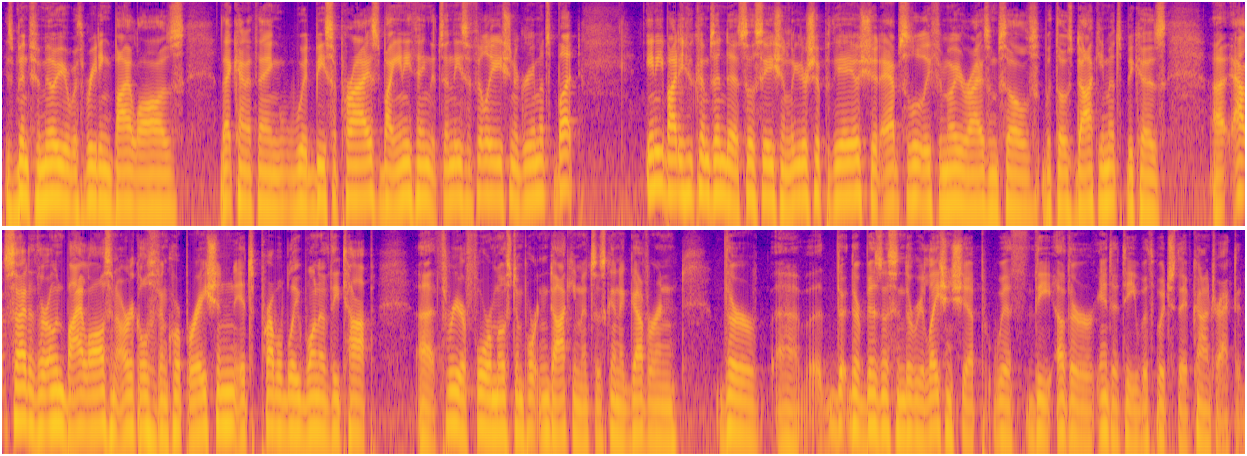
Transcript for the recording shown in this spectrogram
has been familiar with reading bylaws, that kind of thing, would be surprised by anything that's in these affiliation agreements. But anybody who comes into association leadership with the AO should absolutely familiarize themselves with those documents because uh, outside of their own bylaws and articles of incorporation, it's probably one of the top uh, three or four most important documents is going to govern their, uh, th- their business and their relationship with the other entity with which they've contracted.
